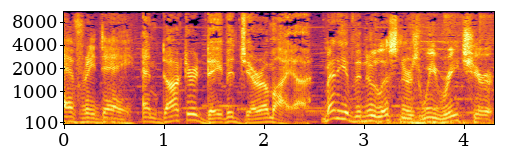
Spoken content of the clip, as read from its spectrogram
every day. And Dr. David Jeremiah. Many of the new listeners we reach here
